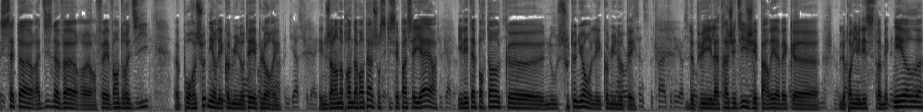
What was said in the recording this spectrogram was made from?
7 h, à 19 h, en fait vendredi, euh, pour soutenir les communautés éplorées. Et nous allons en apprendre davantage sur ce qui s'est passé hier. Il est important que nous soutenions les communautés. Depuis la tragédie, j'ai parlé avec euh, le premier ministre McNeil,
